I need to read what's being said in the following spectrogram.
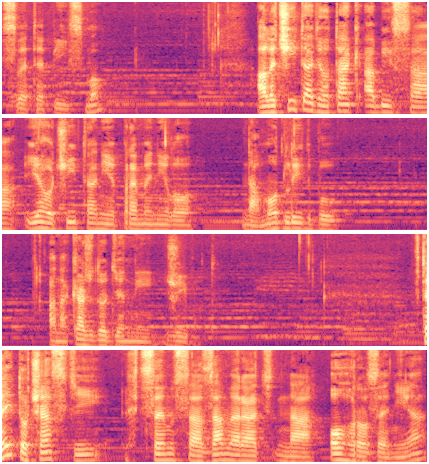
sväté písmo, ale čítať ho tak, aby sa jeho čítanie premenilo na modlitbu a na každodenný život. V tejto časti chcem sa zamerať na ohrozenia,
